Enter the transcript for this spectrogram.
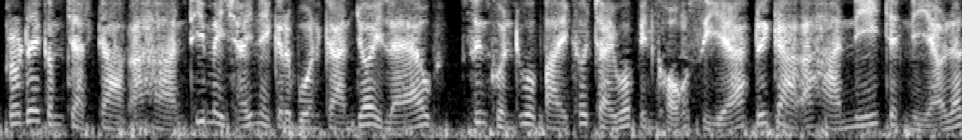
เพราะได้กำจัดกากอาหารที่ไม่ใช้ในกระบวนการย่อยแล้ว ซึ่งคนทั่วไปเข้าใจว่าเป็นของเสียโดยกากอาหารนี้จะเหนียวและ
